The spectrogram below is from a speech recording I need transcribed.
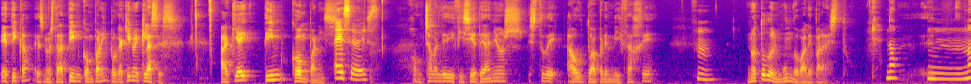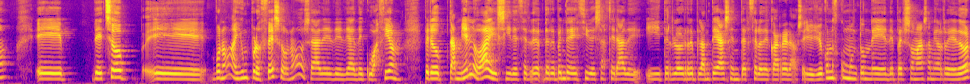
ética, es nuestra team company, porque aquí no hay clases. Aquí hay team companies. Eso es. Un chaval de 17 años, esto de autoaprendizaje, Hmm. no todo el mundo vale para esto. No, mm, no. Eh, de hecho, eh, bueno, hay un proceso, ¿no? O sea, de, de- de adecuación. Pero también lo hay si de, de- repente decides hacer ADE y te lo replanteas en tercero de carrera. O sea, yo, yo conozco un montón de, de personas a mi alrededor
